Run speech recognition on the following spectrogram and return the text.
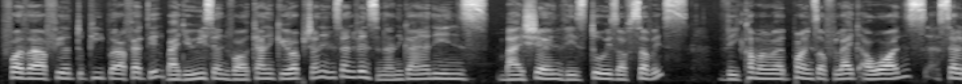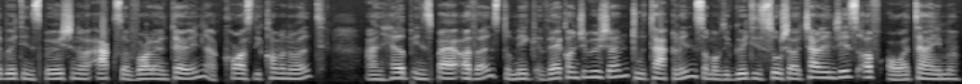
further afield to people affected by the recent volcanic eruption in St. Vincent and the Grenadines. By sharing these stories of service, the Commonwealth Points of Light Awards celebrate inspirational acts of volunteering across the Commonwealth and help inspire others to make their contribution to tackling some of the greatest social challenges of our time.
